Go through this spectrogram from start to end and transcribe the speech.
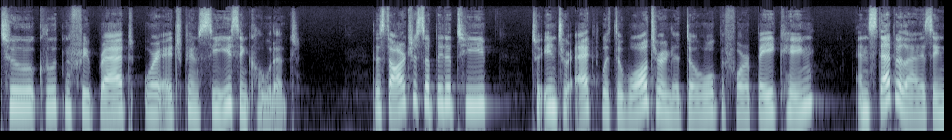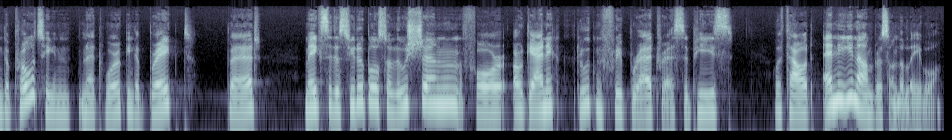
to gluten free bread where HPMC is included. The starch's ability to interact with the water in the dough before baking and stabilizing the protein network in the baked bread makes it a suitable solution for organic gluten free bread recipes without any numbers on the label.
